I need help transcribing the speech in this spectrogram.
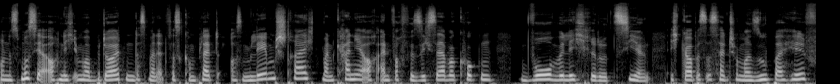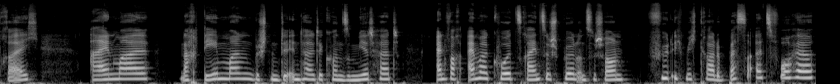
Und es muss ja auch nicht immer bedeuten, dass man etwas komplett aus dem Leben streicht. Man kann ja auch einfach für sich selber gucken, wo will ich reduzieren. Ich glaube, es ist halt schon mal super hilfreich, einmal, nachdem man bestimmte Inhalte konsumiert hat, einfach einmal kurz reinzuspüren und zu schauen, fühle ich mich gerade besser als vorher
